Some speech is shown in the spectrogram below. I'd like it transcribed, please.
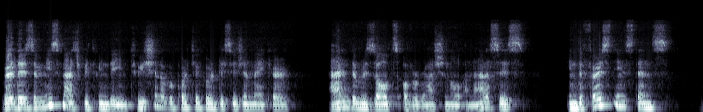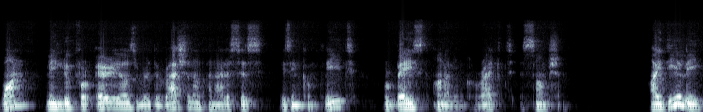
Where there is a mismatch between the intuition of a particular decision maker and the results of a rational analysis, in the first instance, one may look for areas where the rational analysis is incomplete or based on an incorrect assumption. Ideally,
